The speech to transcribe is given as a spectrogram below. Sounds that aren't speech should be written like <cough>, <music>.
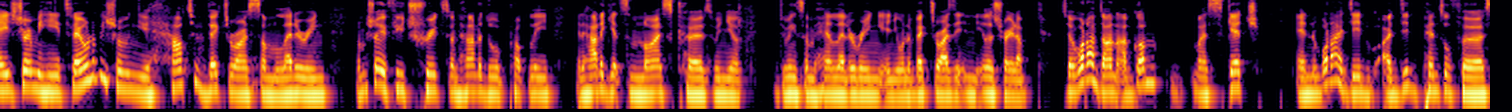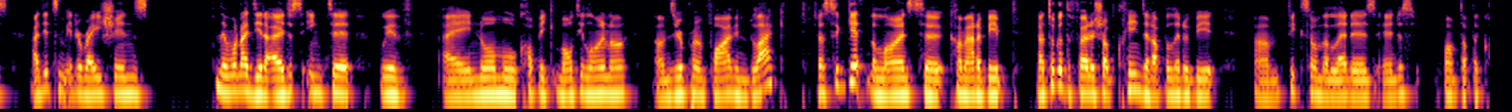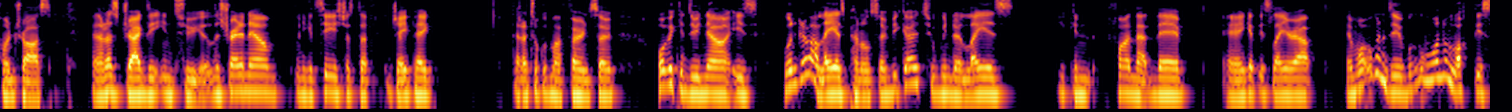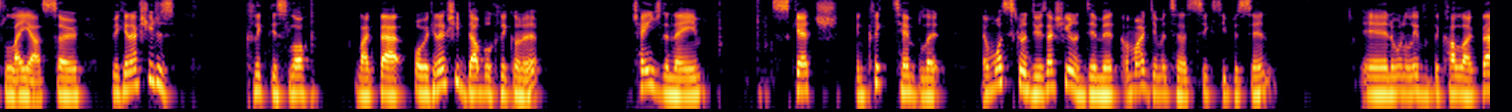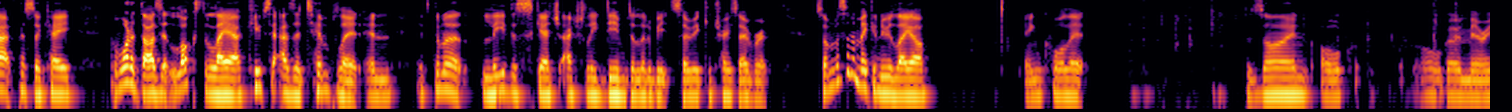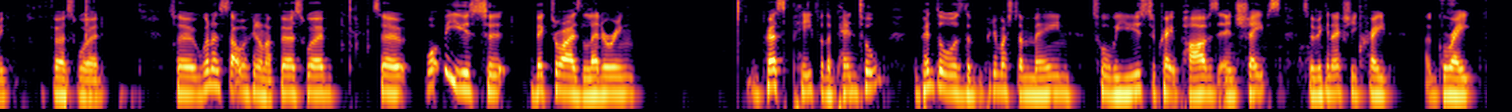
Hey, it's Jeremy here. Today I want to be showing you how to vectorize some lettering. I'm going to show you a few tricks on how to do it properly and how to get some nice curves when you're doing some hand lettering and you want to vectorize it in Illustrator. So what I've done, I've got my sketch and what I did, I did pencil first, I did some iterations, and then what I did, I just inked it with a normal Copic multiliner, um, 0.5 in black, just to get the lines to come out a bit. I took it to Photoshop, cleaned it up a little bit, um, fixed some of the letters, and just bumped up the contrast. And I just dragged it into Illustrator now. And you can see it's just a JPEG that I took with my phone. So what we can do now is we're going to go to our layers panel. So if you go to window layers, you can find that there and get this layer out. And what we're going to do, we want to lock this layer. So we can actually just click this lock like that, or we can actually double click on it, change the name, sketch, and click template. And what's it's going to do is actually going to dim it. I might dim it to 60% and we're going to leave the color like that, press OK. And what it does, it locks the layer, keeps it as a template, and it's going to leave the sketch actually dimmed a little bit so we can trace over it. So I'm just going to make a new layer and call it design or, or go Merry for the first word. So we're going to start working on our first word. So what we use to vectorize lettering press P for the pen tool. The pen tool is the, pretty much the main tool we use to create paths and shapes so we can actually create a great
